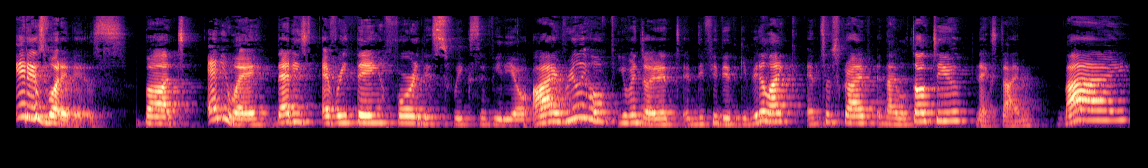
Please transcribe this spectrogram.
it is what it is. But anyway, that is everything for this week's video. I really hope you enjoyed it, and if you did, give it a like and subscribe, and I will talk to you next time. Bye!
